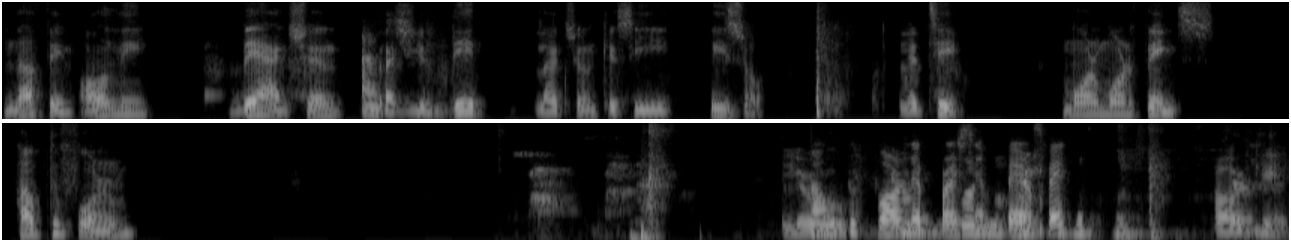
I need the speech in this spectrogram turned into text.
nothing. Only the action, that you did. La acción que sí hizo. Let's see. More, and more things. How to form. Hello. How to form the present perfect? Okay.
